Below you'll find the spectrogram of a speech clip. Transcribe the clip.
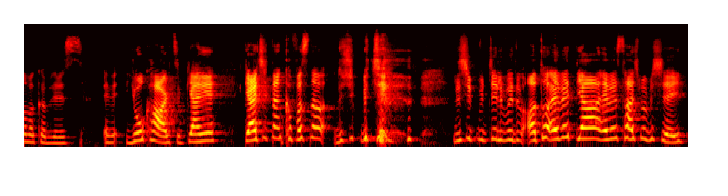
Ona bakabiliriz. Evet yok artık. Yani gerçekten kafasına düşük bütçe düşük bütçeli bölüm. Ato evet ya evet saçma bir şey.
